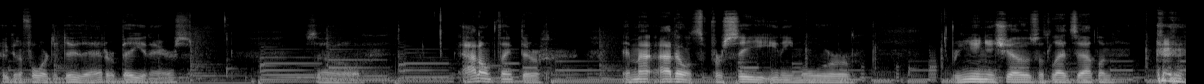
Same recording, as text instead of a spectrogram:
who could afford to do that, are billionaires. So I don't think there. I don't foresee any more reunion shows with Led Zeppelin.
